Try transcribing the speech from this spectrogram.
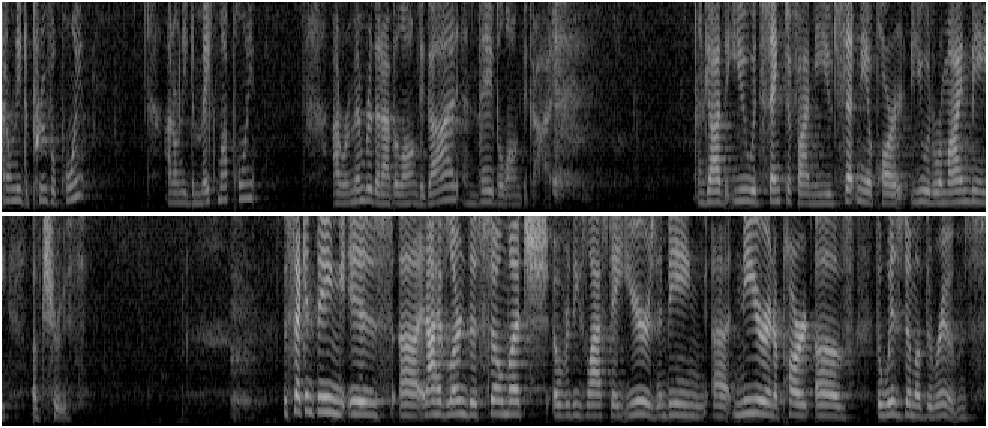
I don't need to prove a point. I don't need to make my point. I remember that I belong to God and they belong to God. And God, that you would sanctify me, you'd set me apart, you would remind me of truth. The second thing is, uh, and I have learned this so much over these last eight years in being uh, near and a part of the wisdom of the rooms,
